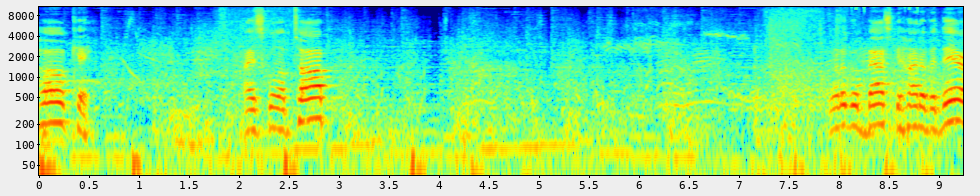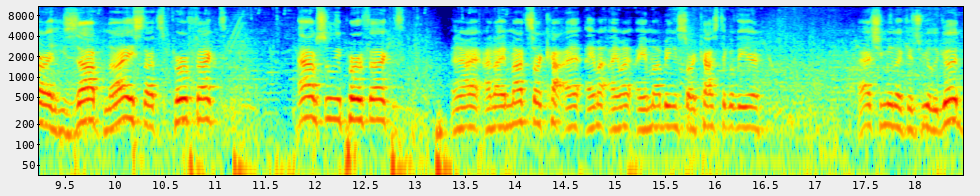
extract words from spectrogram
Okay. Ice Golem up top. I'm gonna go Bats behind over there. He's up. Nice. That's perfect. Absolutely perfect. And I and I'm not sarcastic. I'm, I'm, I'm not being sarcastic over here. I actually mean like it's really good.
